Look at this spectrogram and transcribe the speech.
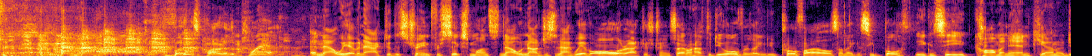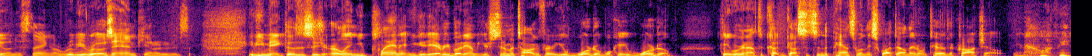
You know? But it was part of the plan. And now we have an actor that's trained for six months. Now, not just an actor, we have all our actors trained, so I don't have to do overs. I can do profiles, and I can see both. You can see Common and Keanu doing this thing, or Ruby Rose and Keanu doing this thing. If you make those decisions early and you plan it, and you get everybody your cinematographer, your wardrobe, okay, wardrobe. Okay, we're gonna have to cut gussets in the pants when they squat down. They don't tear the crotch out. You know, I mean,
